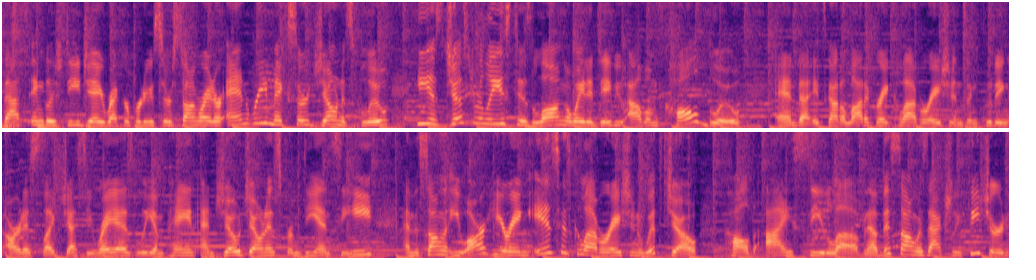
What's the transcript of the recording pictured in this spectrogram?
That's English DJ, record producer, songwriter, and remixer Jonas Blue. He has just released his long awaited debut album called Blue, and uh, it's got a lot of great collaborations, including artists like Jessie Reyez, Liam Payne, and Joe Jonas from DNCE. And the song that you are hearing is his collaboration with Joe called I See Love. Now, this song was actually featured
